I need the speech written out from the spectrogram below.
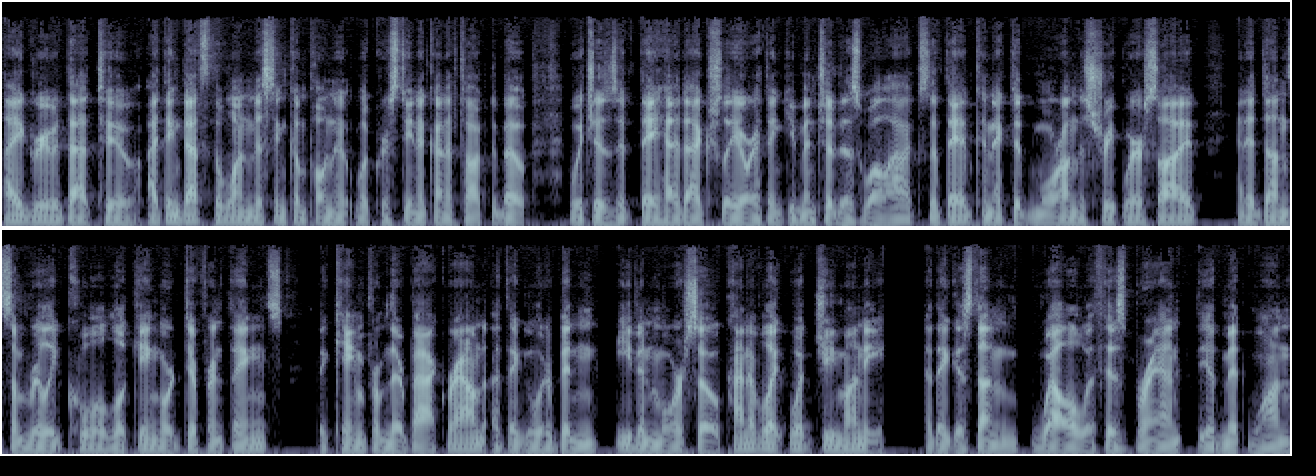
I agree with that too. I think that's the one missing component, what Kristina kind of talked about, which is if they had actually, or I think you mentioned as well, Alex, if they had connected more on the streetwear side and had done some really cool looking or different things that came from their background, I think it would have been even more so. Kind of like what G Money, I think, has done well with his brand, the Admit One,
